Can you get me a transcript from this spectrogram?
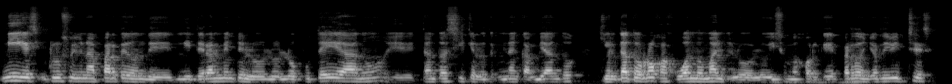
Miguel incluso hay una parte donde literalmente lo, lo, putea, ¿no? Eh, tanto así que lo terminan cambiando. Y el Tato Roja jugando mal lo, hizo mejor que él. Perdón, Jordi Vilches,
